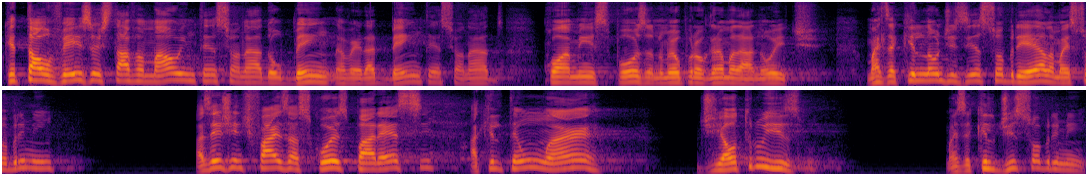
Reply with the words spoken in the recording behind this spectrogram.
Porque talvez eu estava mal intencionado, ou bem, na verdade, bem intencionado, com a minha esposa no meu programa da noite. Mas aquilo não dizia sobre ela, mas sobre mim. Às vezes a gente faz as coisas, parece, aquilo tem um ar de altruísmo, mas aquilo diz sobre mim.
